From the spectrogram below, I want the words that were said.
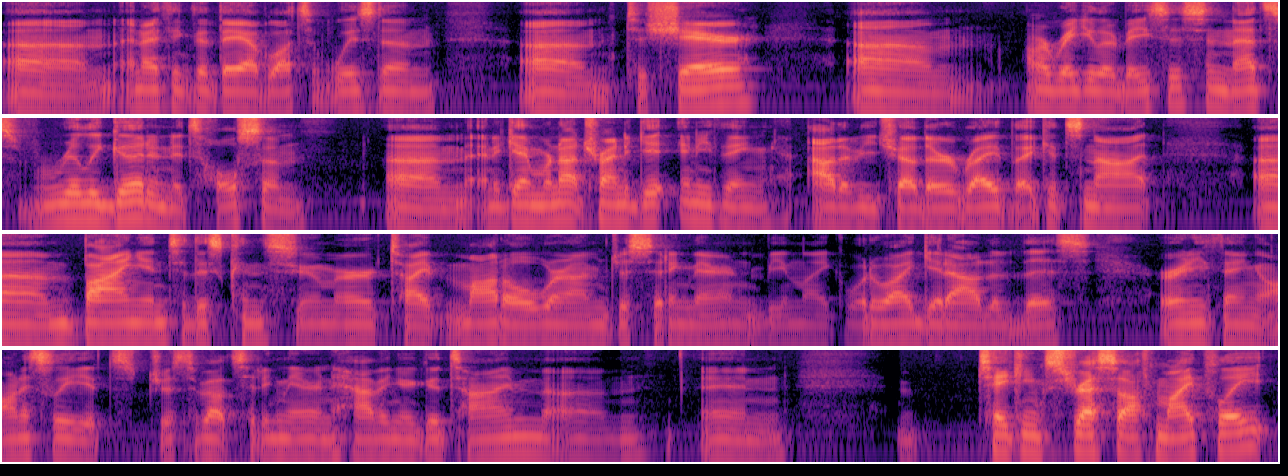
Um, and I think that they have lots of wisdom um, to share um, on a regular basis, and that's really good and it's wholesome. Um, and again, we're not trying to get anything out of each other, right? Like it's not um, buying into this consumer type model where I'm just sitting there and being like, what do I get out of this or anything. Honestly, it's just about sitting there and having a good time um, and taking stress off my plate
